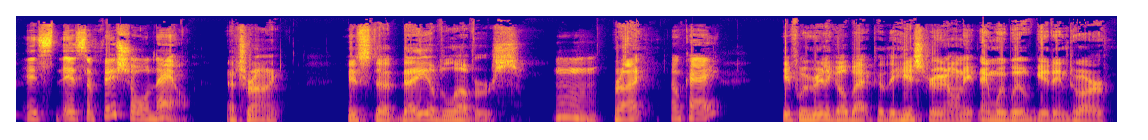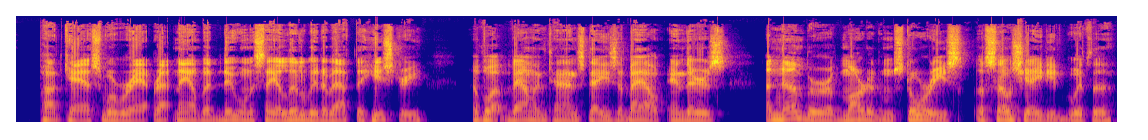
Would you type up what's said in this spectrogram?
it's it's official now. That's right. It's the day of lovers, Mm, right? okay. If we really go back to the history on it, and we will get into our podcast where we're at right now, but I do want to say a little bit about the history of what Valentine's Day is about. And there's a number of martyrdom stories associated with the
